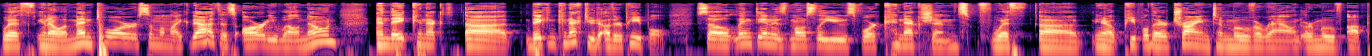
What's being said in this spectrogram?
with, you know, a mentor or someone like that that's already well known, and they connect, uh, they can connect you to other people. So LinkedIn is mostly used for connections with, uh, you know, people that are trying to move around or move up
